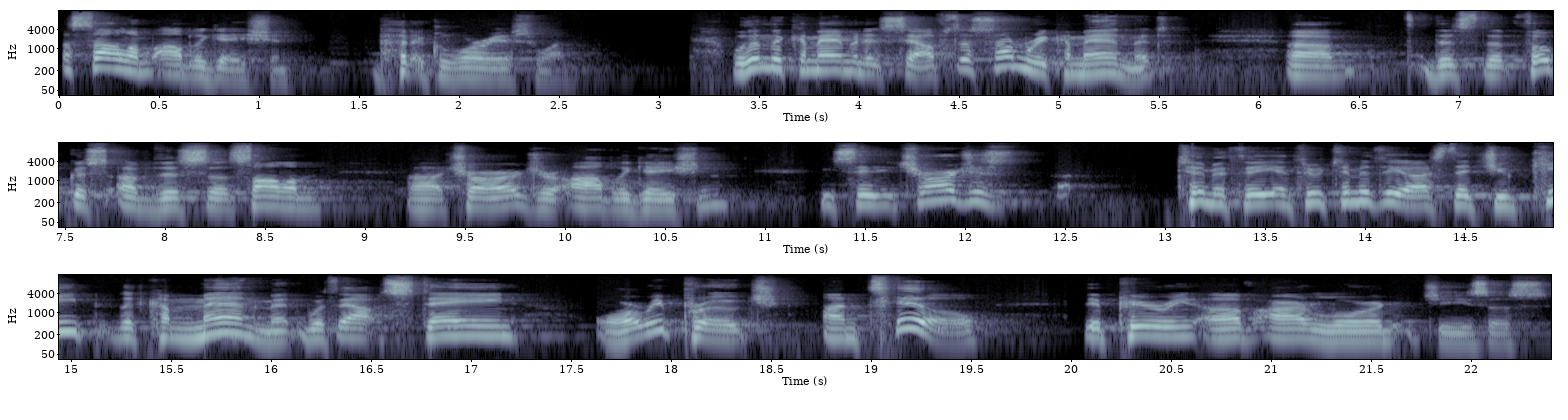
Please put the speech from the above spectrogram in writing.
a solemn obligation, but a glorious one. Within the commandment itself, it's a summary commandment. Um, this the focus of this uh, solemn uh, charge or obligation. He said he charges Timothy, and through Timothy us, that you keep the commandment without stain or reproach until the appearing of our Lord Jesus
